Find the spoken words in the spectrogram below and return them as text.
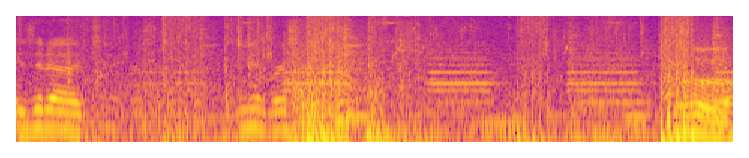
Is it a university? Ooh.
